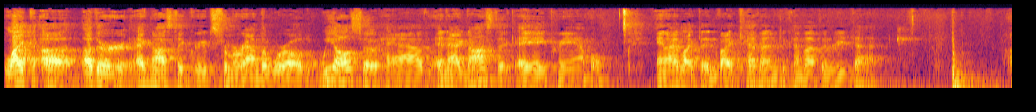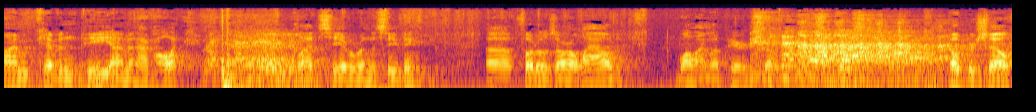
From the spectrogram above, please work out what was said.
like uh, other agnostic groups from around the world, we also have an agnostic AA preamble, and I'd like to invite Kevin to come up and read that. I'm Kevin P. I'm an alcoholic. Glad to see everyone this evening. Uh, photos are allowed while I'm up here, so help yourself.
